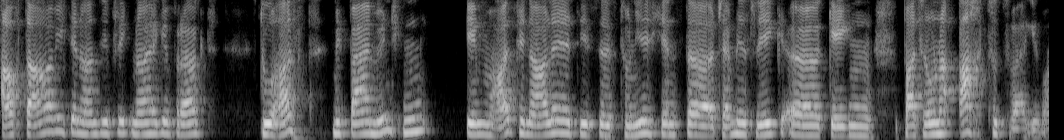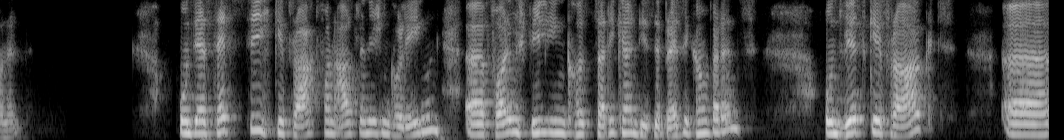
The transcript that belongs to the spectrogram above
Auch da habe ich den Hansi Flick nachher gefragt. Du hast mit Bayern München im Halbfinale dieses Turnierchens der Champions League äh, gegen Barcelona 8 zu 2 gewonnen. Und er setzt sich, gefragt von ausländischen Kollegen, äh, vor dem Spiel gegen Costa Rica in diese Pressekonferenz und wird gefragt, äh,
